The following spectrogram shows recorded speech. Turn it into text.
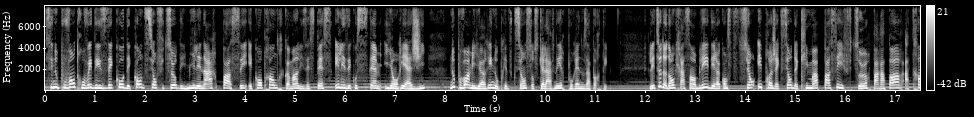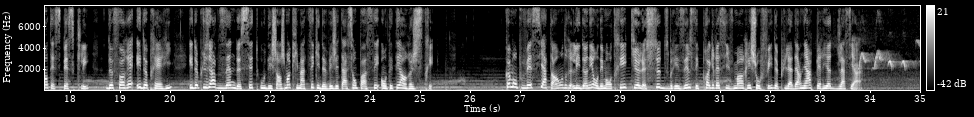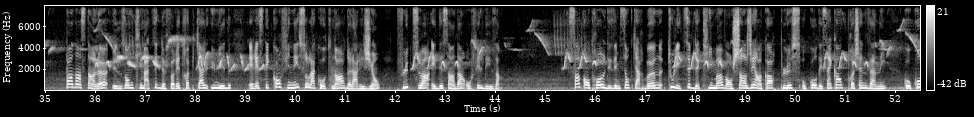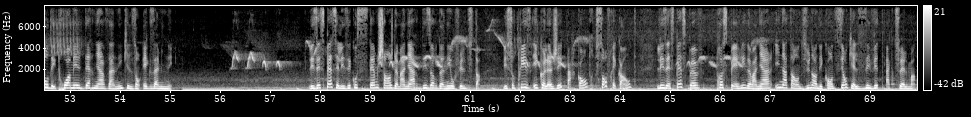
Si nous pouvons trouver des échos des conditions futures des millénaires passés et comprendre comment les espèces et les écosystèmes y ont réagi, nous pouvons améliorer nos prédictions sur ce que l'avenir pourrait nous apporter. L'étude a donc rassemblé des reconstitutions et projections de climat passé et futur par rapport à 30 espèces clés, de forêts et de prairies, et de plusieurs dizaines de sites où des changements climatiques et de végétation passée ont été enregistrés. Comme on pouvait s'y attendre, les données ont démontré que le sud du Brésil s'est progressivement réchauffé depuis la dernière période glaciaire. Pendant ce temps-là, une zone climatique de forêt tropicale humide est restée confinée sur la côte nord de la région, fluctuant et descendant au fil des ans. Sans contrôle des émissions de carbone, tous les types de climats vont changer encore plus au cours des 50 prochaines années qu'au cours des 3000 dernières années qu'ils ont examinées. Les espèces et les écosystèmes changent de manière désordonnée au fil du temps. Les surprises écologiques, par contre, sont fréquentes. Les espèces peuvent prospérer de manière inattendue dans des conditions qu'elles évitent actuellement.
